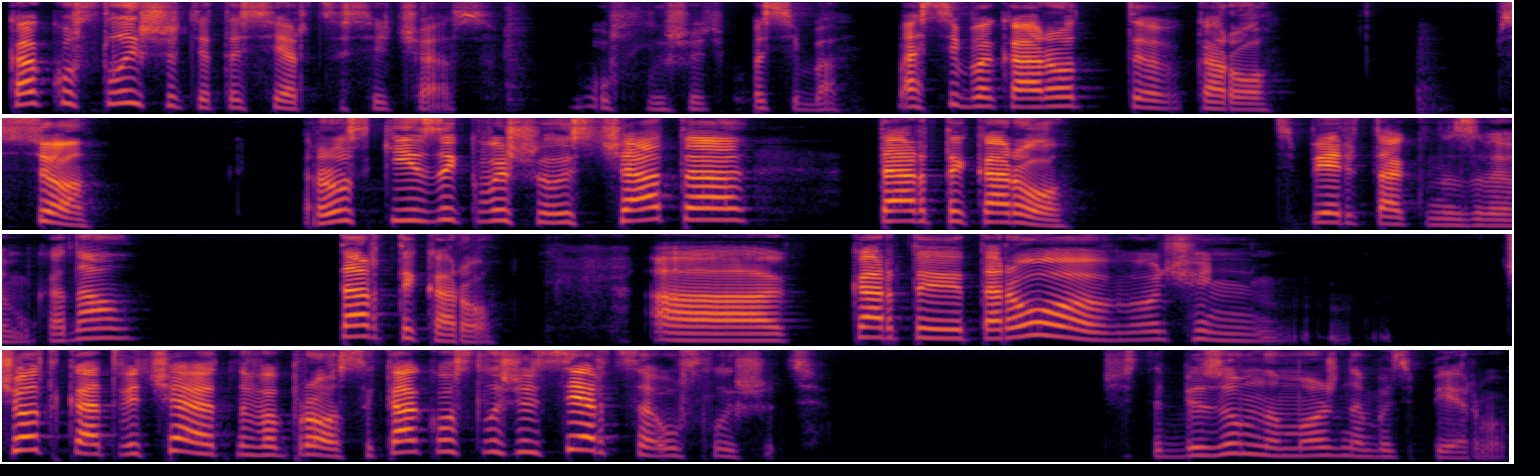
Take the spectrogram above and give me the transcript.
Как услышать это сердце сейчас? Услышать. Спасибо. Спасибо, Каро. Каро. Все. Русский язык вышел из чата. Тарты Каро. Теперь так назовем канал. Тарты Каро. А, карты Таро очень четко отвечают на вопросы. Как услышать сердце? Услышать. Чисто безумно можно быть первым.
